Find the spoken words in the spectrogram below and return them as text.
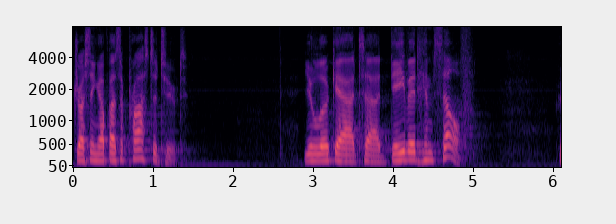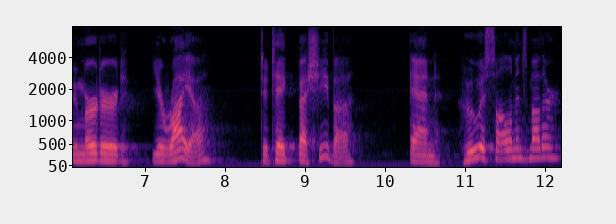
dressing up as a prostitute. You look at uh, David himself, who murdered Uriah to take Bathsheba. And who is Solomon's mother?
